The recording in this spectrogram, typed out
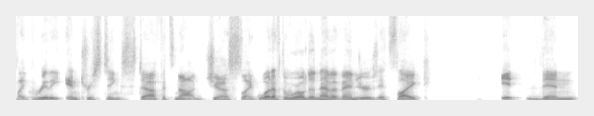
like really interesting stuff. It's not just like, what if the world didn't have Avengers? It's like it then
